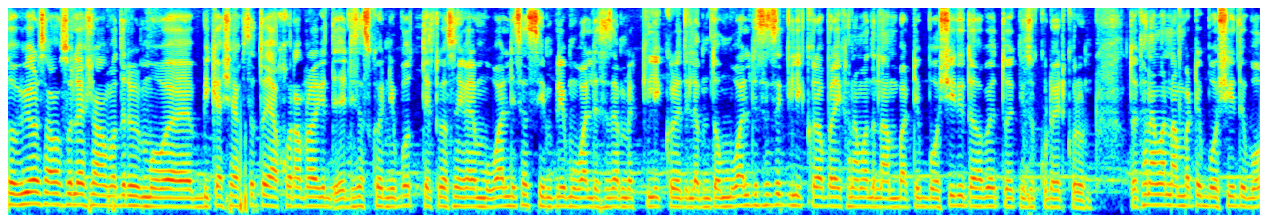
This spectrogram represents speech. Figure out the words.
সো ভিউয়ার্স আমরা চলে আসলাম আমাদের বিকাশ অ্যাপসে তো এখন আমরা রিচার্জ করে নিব। দেখতে পাচ্ছেন এখানে মোবাইল রিচার্জ সিম্পলি মোবাইল রিচার্জে আমরা ক্লিক করে দিলাম। তো মোবাইল রিচার্জে ক্লিক করার পর এখানে আমাদের নাম্বারটি বসিয়ে দিতে হবে। তো কিছুক্ষণ ওয়েট করুন। তো এখানে আমার নাম্বারটি বসিয়ে দেবো।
